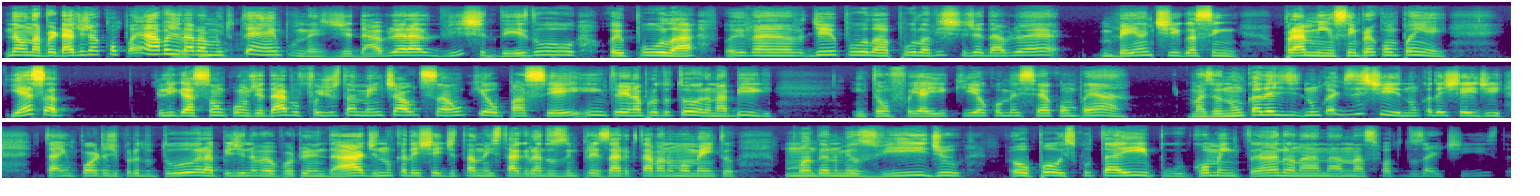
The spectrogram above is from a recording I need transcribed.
Não, na verdade eu já acompanhava Já GW há muito tempo, né? GW era, vixe, desde o Oi Pula, Oi vai de Pula, Pula, vixe, GW é bem antigo, assim, pra mim, eu sempre acompanhei. E essa ligação com o GW foi justamente a audição que eu passei e entrei na produtora, na Big. Então foi aí que eu comecei a acompanhar. Mas eu nunca, nunca desisti, nunca deixei de estar em porta de produtora, pedindo a minha oportunidade, nunca deixei de estar no Instagram dos empresários que estavam no momento mandando meus vídeos. Ou, pô, escuta aí, comentando na- na- nas fotos dos artistas.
